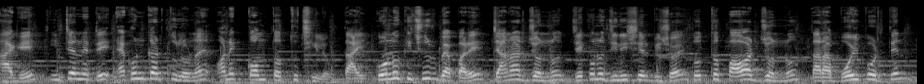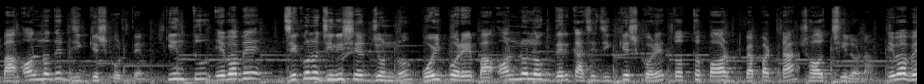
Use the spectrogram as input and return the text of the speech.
আগে ইন্টারনেটে এখনকার তুলনায় অনেক কম তথ্য ছিল। তাই কোনো কিছুর ব্যাপারে জানার জন্য যে কোনো জিনিসের বিষয়ে তথ্য পাওয়ার জন্য তারা বই পড়তেন বা অন্যদের জিজ্ঞেস করতেন। কিন্তু এভাবে যে কোনো জিনিসের জন্য বই পড়ে বা অন্য লোকদের কাছে জিজ্ঞেস করে তথ্য পাওয়ার ব্যাপারটা সহজ ছিল না। এভাবে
